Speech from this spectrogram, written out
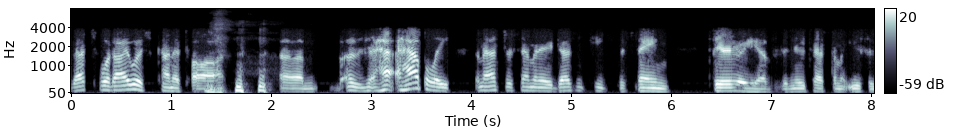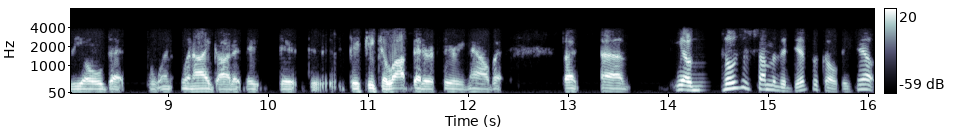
that's what I was kind of taught. um, ha- happily, the Master Seminary doesn't teach the same theory of the New Testament use of the Old that when when I got it. They they they teach a lot better theory now, but but uh, you know, those are some of the difficulties. You know,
